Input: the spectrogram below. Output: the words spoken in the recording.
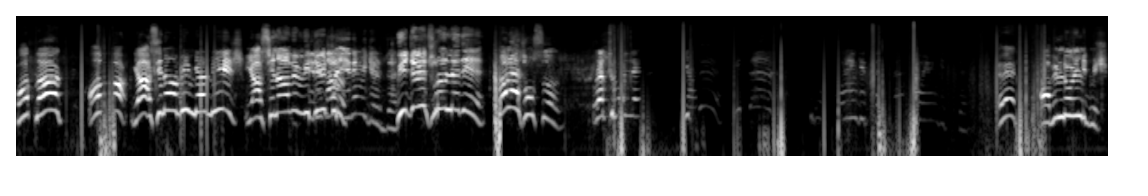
Patlat. Allah. Yasin abim gelmiş. Yasin abim videoyu daha troll. yeni mi girdi? Videoyu trolledi. Lanet olsun. Bura trolle. Gitti. Gitti. Oyun gitti. Oyun gitti? Evet. Abim de oyun gitmiş.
